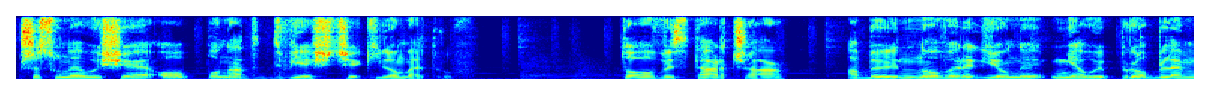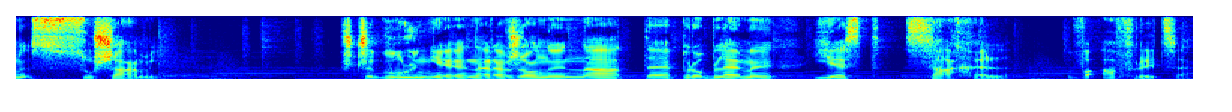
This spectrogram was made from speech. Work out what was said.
przesunęły się o ponad 200 km. To wystarcza, aby nowe regiony miały problem z suszami. Szczególnie narażony na te problemy jest Sahel w Afryce.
